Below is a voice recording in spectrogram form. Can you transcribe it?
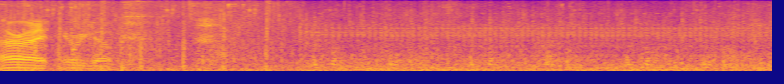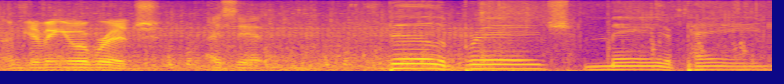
Alright, here we go. I'm giving you a bridge. I see it. Build a bridge made of pain.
